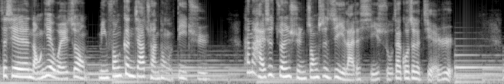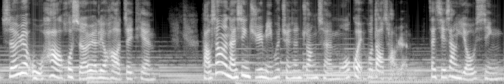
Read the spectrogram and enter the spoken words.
这些农业为重、民风更加传统的地区，他们还是遵循中世纪以来的习俗在过这个节日。十二月五号或十二月六号这天，岛上的男性居民会全身装成魔鬼或稻草人，在街上游行、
